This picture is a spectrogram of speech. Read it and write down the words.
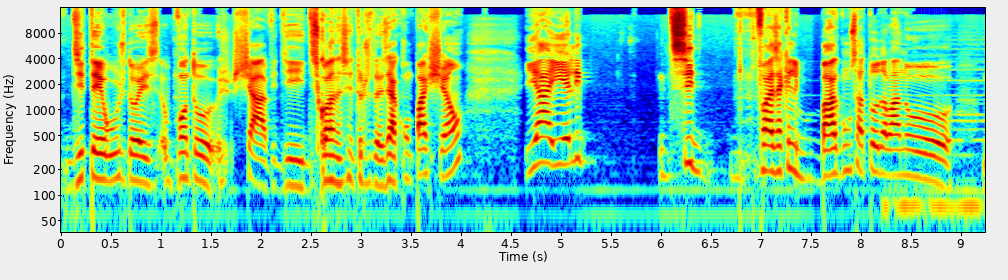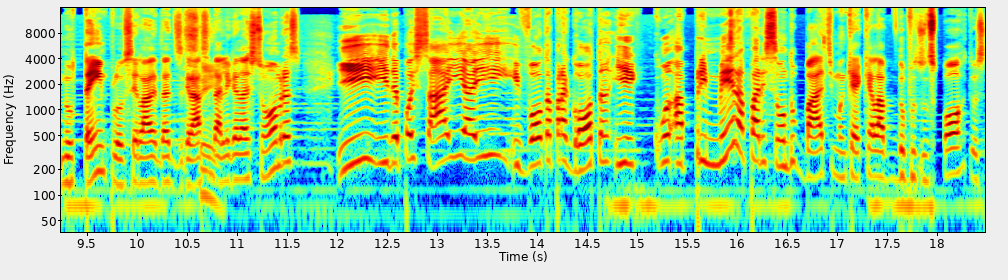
de ter os dois, o ponto chave de discordância entre os dois é a compaixão. E aí ele se faz aquele bagunça toda lá no, no templo, sei lá, da desgraça Sim. da Liga das Sombras. E, e depois sai e aí e volta pra Gotham. E a primeira aparição do Batman, que é aquela do, dos portos,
